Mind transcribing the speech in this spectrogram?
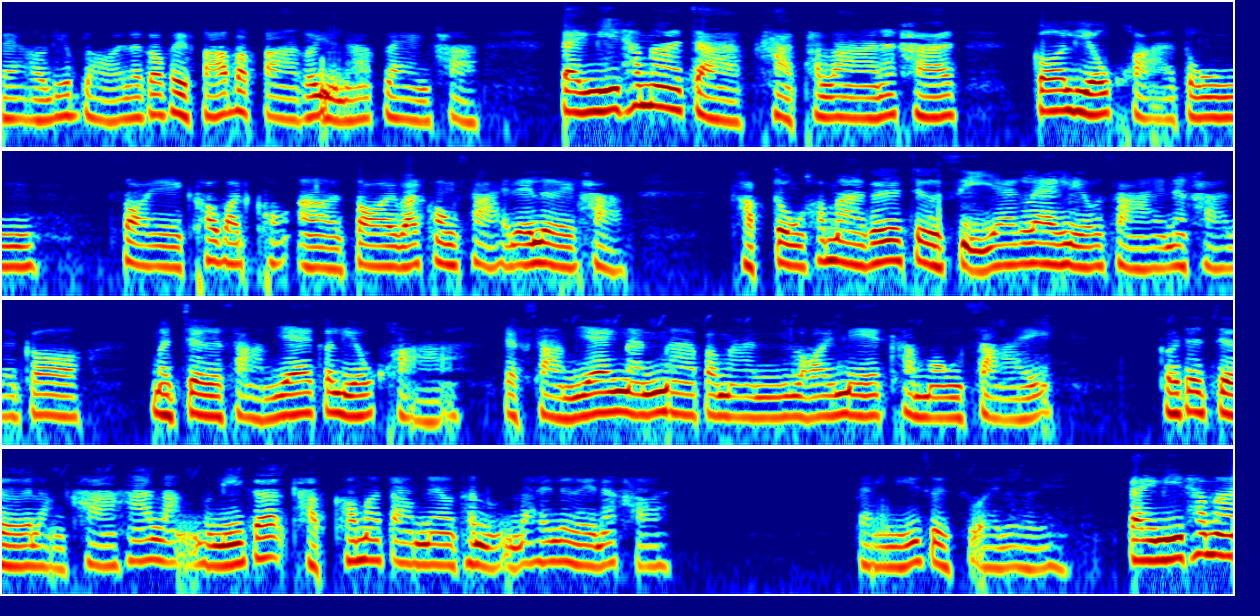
แล้วเรียบร้อย แล้วก็ไฟฟ้าประปาก็อยู่หน้าแปลงค่ะ แปลงนี้ถ้ามาจากหาดพลานะคะ ก็เลี้ยวขวาตรงซอยเข้าวัดของอซอยวัดคลองทรายได้เลยค่ะ ขับตรงเข้ามาก็จะเจอสี่แยกแรกเลี้ยวซ้ายนะคะ แล้วก็มาเจอสามแยกก็เลี้ยวขวา จากสามแยกนั้นมาประมาณร้อยเมตรค่ะมองซ้าย ก็จะเจอหลังคาห้าหลังตรงนี้ก็ขับเข้ามาตามแนวถนนได้เลยนะคะ แปลงนี้สวยๆเลย แปลงนี้ถ้ามา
